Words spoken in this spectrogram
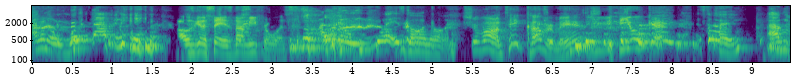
I don't know what's happening. I was gonna say it's not me for once. I don't know what is going on. Siobhan, take cover, man. You, you okay? Son, I'm,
